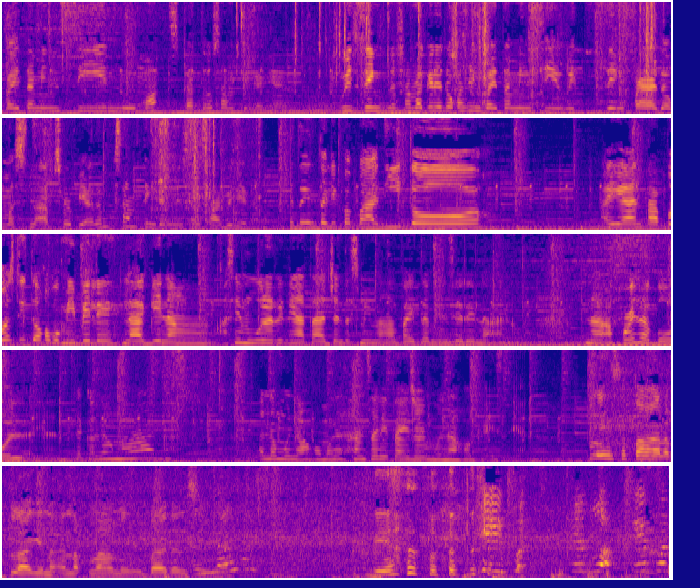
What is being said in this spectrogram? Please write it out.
Vitamin C Numax ba to? Something ganyan. With zinc na siya. Maganda daw kasing vitamin C with zinc para daw mas na-absorb yan. Something ganyan sinasabi nila. Ito yung talipapa dito. Ayan, tapos dito ako bumibili lagi ng, kasi mura rin yata dyan, tapos may mga vitamin C rin na ano, na affordable. Ayan. Teka lang mag ano muna ako, mag hand sanitizer muna ako guys. Ayan. May sa pangarap lagi na anak namin, balance niya. Kaya,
